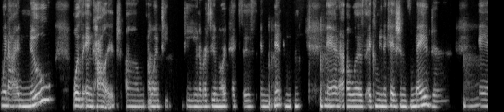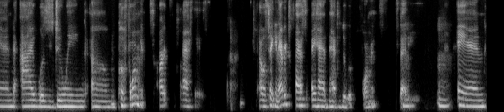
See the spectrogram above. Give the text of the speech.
when I knew was in college, um, I went to, to University of North Texas in Denton, Mhm. and I was a communications major, Mhm. and I was doing um, performance arts classes. I was taking every class that they had that had to do with performance studies. Mhm. And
